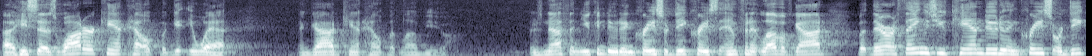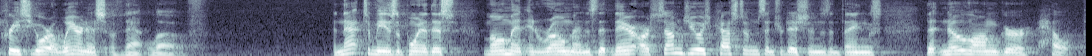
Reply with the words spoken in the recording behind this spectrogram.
Uh, he says, Water can't help but get you wet, and God can't help but love you. There's nothing you can do to increase or decrease the infinite love of God, but there are things you can do to increase or decrease your awareness of that love. And that to me is the point of this moment in Romans that there are some Jewish customs and traditions and things that no longer help,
